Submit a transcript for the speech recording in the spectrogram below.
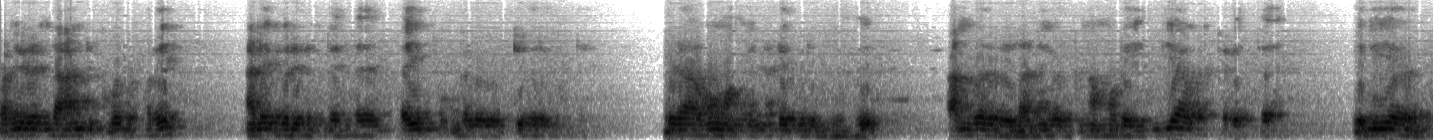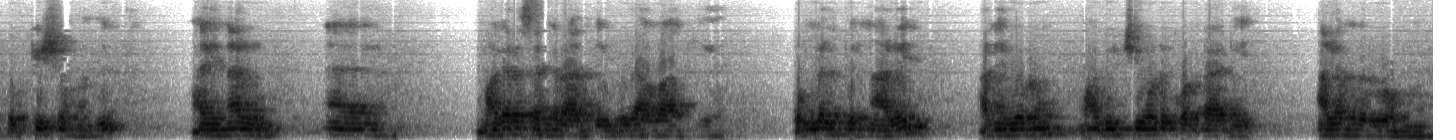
பன்னிரெண்டு ஆண்டுக்கு ஒரு முறை நடைபெறுகின்ற இந்த தைப்பொங்கலை ஒட்டி வருகின்ற விழாவும் அங்கே நடைபெறுகிறது அன்பர்கள் அனைவருக்கும் நம்முடைய இந்தியாவுக்கு கிடைத்த பெரிய பொக்கிஷம் அது. அதனால் மகர சங்கராந்தி விழாவாகிய பொங்கல் திருநாளை அனைவரும் மகிழ்ச்சியோடு கொண்டாடி நலம் பெறுவோமாக.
